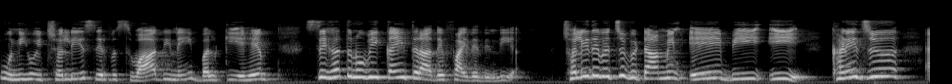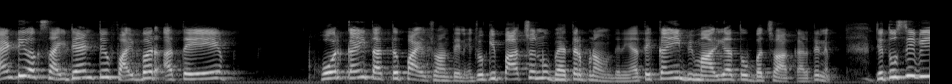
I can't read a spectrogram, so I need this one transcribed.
ਭੁੰਨੀ ਹੋਈ ਛੱਲੀ ਸਿਰਫ ਸਵਾਦ ਹੀ ਨਹੀਂ ਬਲਕਿ ਇਹ ਸਿਹਤ ਨੂੰ ਵੀ ਕਈ ਤਰ੍ਹਾਂ ਦੇ ਫਾਇਦੇ ਦਿੰਦੀ ਹੈ ਛੱਲੀ ਦੇ ਵਿੱਚ ਵਿਟਾਮਿਨ A, B, E ਖਣਿਜ ਐਂਟੀਆਕਸੀਡੈਂਟ ਫਾਈਬਰ ਅਤੇ ਹੋਰ ਕਈ ਤੱਤ ਪਾਏ ਜਾਂਦੇ ਨੇ ਜੋ ਕਿ ਪਾਚਨ ਨੂੰ ਬਿਹਤਰ ਬਣਾਉਂਦੇ ਨੇ ਅਤੇ ਕਈ ਬਿਮਾਰੀਆਂ ਤੋਂ ਬਚਾਅ ਕਰਦੇ ਨੇ। ਜੇ ਤੁਸੀਂ ਵੀ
